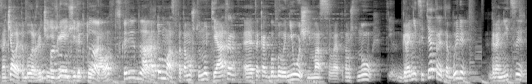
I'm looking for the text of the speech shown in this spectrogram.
Сначала это было развлечение ну, для интеллектуалов, так, скорее да. а потом масс, потому что ну театр это как бы было не очень массовое, потому что ну границы театра это были границы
